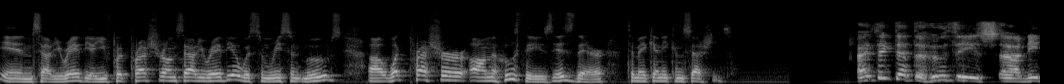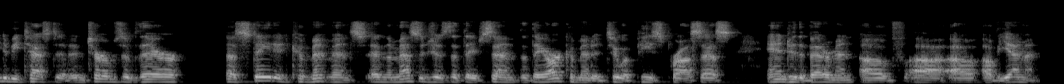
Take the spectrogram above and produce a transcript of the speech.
in Saudi Arabia. You've put pressure on Saudi Arabia with some recent moves. Uh, what pressure on the Houthis is there to make any concessions? I think that the Houthis uh, need to be tested in terms of their uh, stated commitments and the messages that they've sent that they are committed to a peace process and to the betterment of uh, of Yemen.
